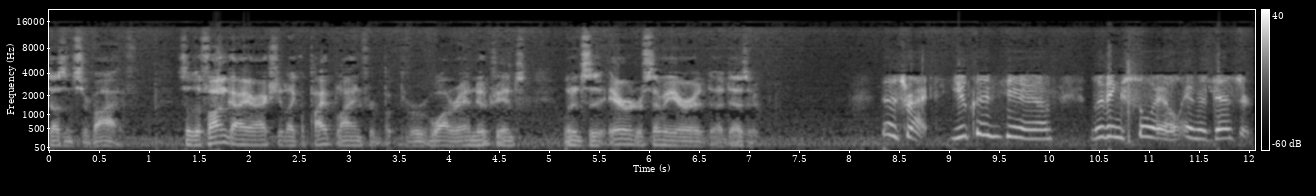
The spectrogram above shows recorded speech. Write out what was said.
doesn't survive. So the fungi are actually like a pipeline for for water and nutrients when it's an arid or semi-arid uh, desert. That's right. You can have living soil in a desert,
